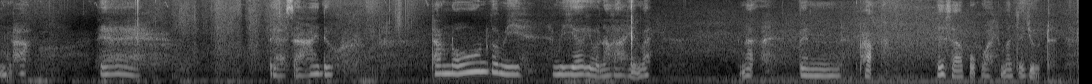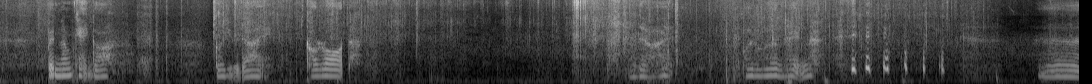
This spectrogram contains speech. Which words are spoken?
นะคะเอ๊เดี๋ยวจะให้ดู ทางโน้นก็มี มีเยอะอยู่นะคะ เห็นไหมนะเป็นผักที่สาปลูกไว้ มันจะหยุด เป็นน้ำแข็งก็ ก็อยู่ได้ เขารอด เดี๋ยวให้เพื่อนๆเห็นอ่า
